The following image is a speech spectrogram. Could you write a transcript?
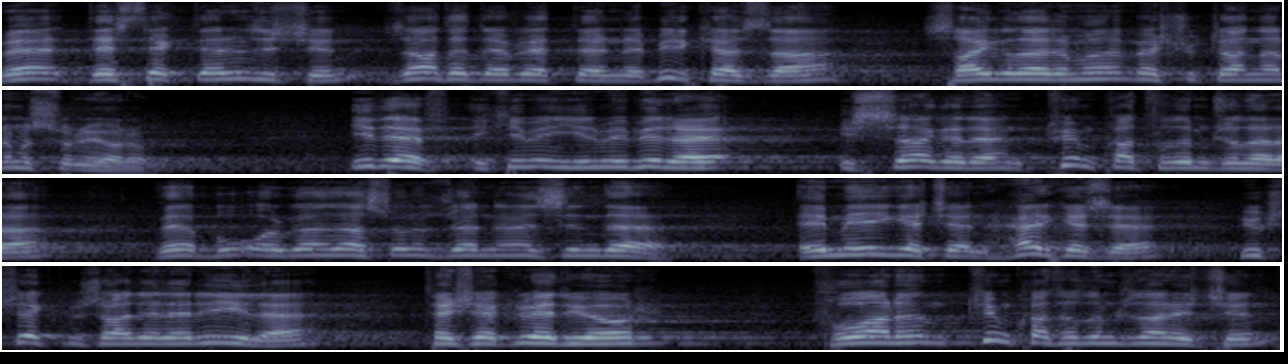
ve destekleriniz için zaten devletlerine bir kez daha saygılarımı ve şükranlarımı sunuyorum. İDEF 2021'e iştirak eden tüm katılımcılara ve bu organizasyonun düzenlemesinde emeği geçen herkese yüksek müsaadeleriyle teşekkür ediyor. Fuarın tüm katılımcılar için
